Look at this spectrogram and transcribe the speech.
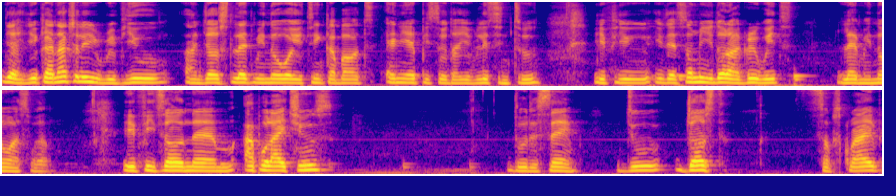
yeah, you can actually review and just let me know what you think about any episode that you've listened to. If you if there's something you don't agree with, let me know as well. If it's on um, Apple iTunes, do the same. Do just subscribe,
